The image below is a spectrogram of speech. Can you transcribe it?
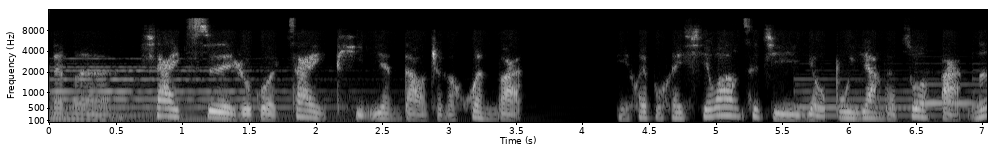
那么下一次如果再体验到这个混乱，你会不会希望自己有不一样的做法呢？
